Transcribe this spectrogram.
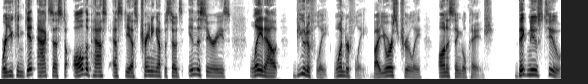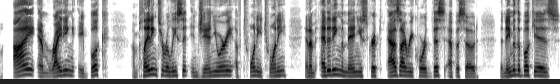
where you can get access to all the past SDS training episodes in the series laid out beautifully, wonderfully by yours truly on a single page. Big news too. I am writing a book. I'm planning to release it in January of 2020, and I'm editing the manuscript as I record this episode. The name of the book is,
